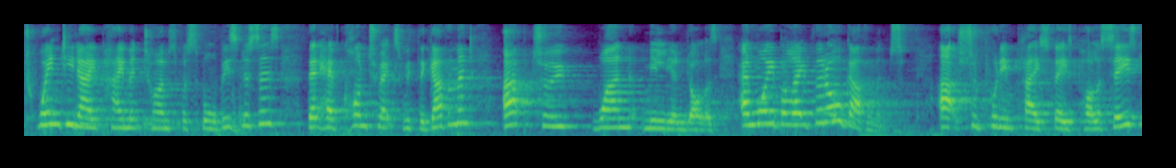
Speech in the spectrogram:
20-day payment times for small businesses that have contracts with the government up to $1 million. And we believe that all governments uh, should put in place these policies,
